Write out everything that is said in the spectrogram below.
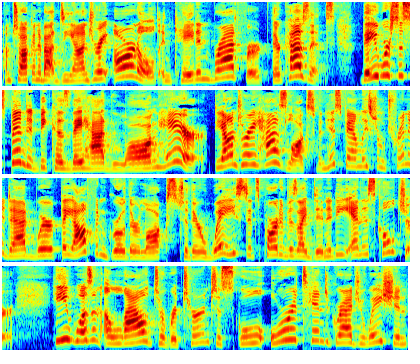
I'm talking about DeAndre Arnold and Kaden Bradford, their cousins. They were suspended because they had long hair. DeAndre has locks, and his family's from Trinidad, where they often grow their locks to their waist. It's part of his identity and his culture. He wasn't allowed to return to school or attend graduation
